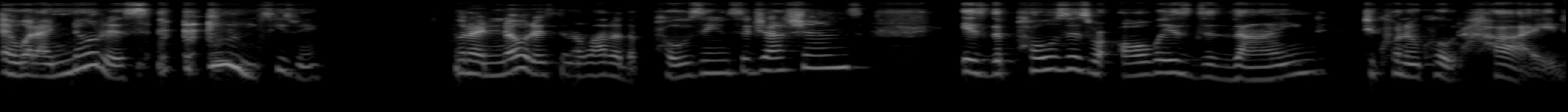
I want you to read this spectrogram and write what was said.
And what I noticed, excuse me, what I noticed in a lot of the posing suggestions is the poses were always designed to quote unquote hide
